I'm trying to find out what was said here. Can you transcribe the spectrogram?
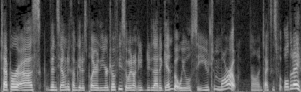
Tepper ask Vince Young to come get his Player of the Year trophy, so we don't need to do that again, but we will see you tomorrow on Texas Football Today.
